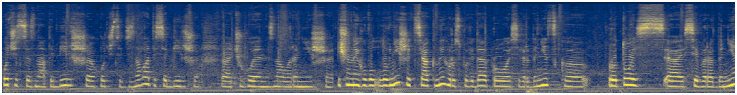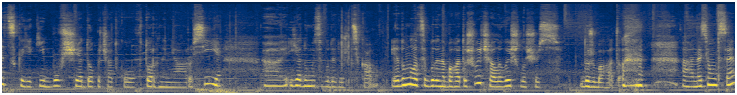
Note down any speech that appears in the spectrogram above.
хочеться знати більше, хочеться дізнаватися більше, е, чого я не знала раніше. І що найголовніше, ця книга розповідає про Сєвєродонецьк, е, про той е, Сєвєродонецьк, який був ще до початку вторгнення Росії. І я думаю, це буде дуже цікаво. Я думала, це буде набагато швидше, але вийшло щось дуже багато. На цьому все.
